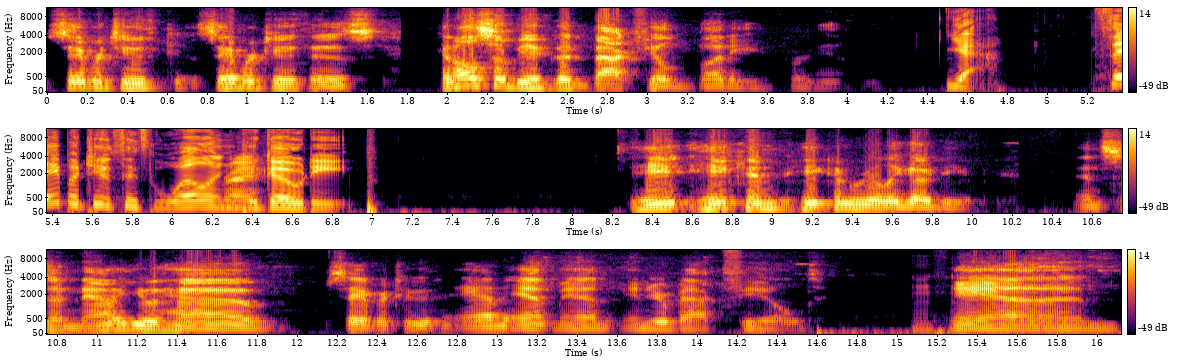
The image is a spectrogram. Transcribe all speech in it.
Sabretooth Sabretooth is can also be a good backfield buddy for Ant-Man. Yeah, Sabretooth is willing to go deep. He he can he can really go deep. And so now you have Sabretooth and Ant-Man in your backfield Mhm. and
